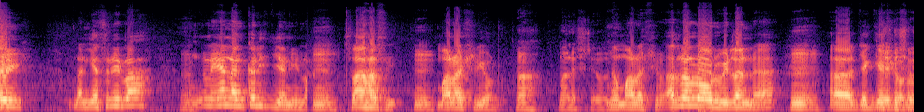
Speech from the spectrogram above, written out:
ಏಯ್ ನನ್ಗೆ ಹೆಸರಿಲ್ಲ. ಏನು ನಂಗೆ ಕರಿತೀಯ ನೀನು ಸಾಹಸಿ. ಮಾಲಾಶ್ರೀ ಅವ್ರದ್ದು. ಮಾಲಾಶ್ರೀ ಮಾಲಶ್ರೀ ಅದರಲ್ಲೂ ಅವ್ರು ವಿಲನ್ ಜಗ್ಗೇಶ್ ಅವರು.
